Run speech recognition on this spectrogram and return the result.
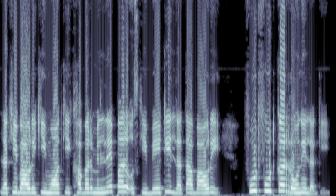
लकी बावरी की मौत की खबर मिलने पर उसकी बेटी लता बावरी फूट फूट कर रोने लगी।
